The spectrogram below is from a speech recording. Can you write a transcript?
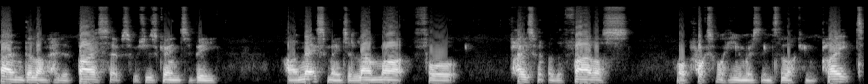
and the long head of biceps, which is going to be our next major landmark for placement of the PHILOS or proximal humerus interlocking plate.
